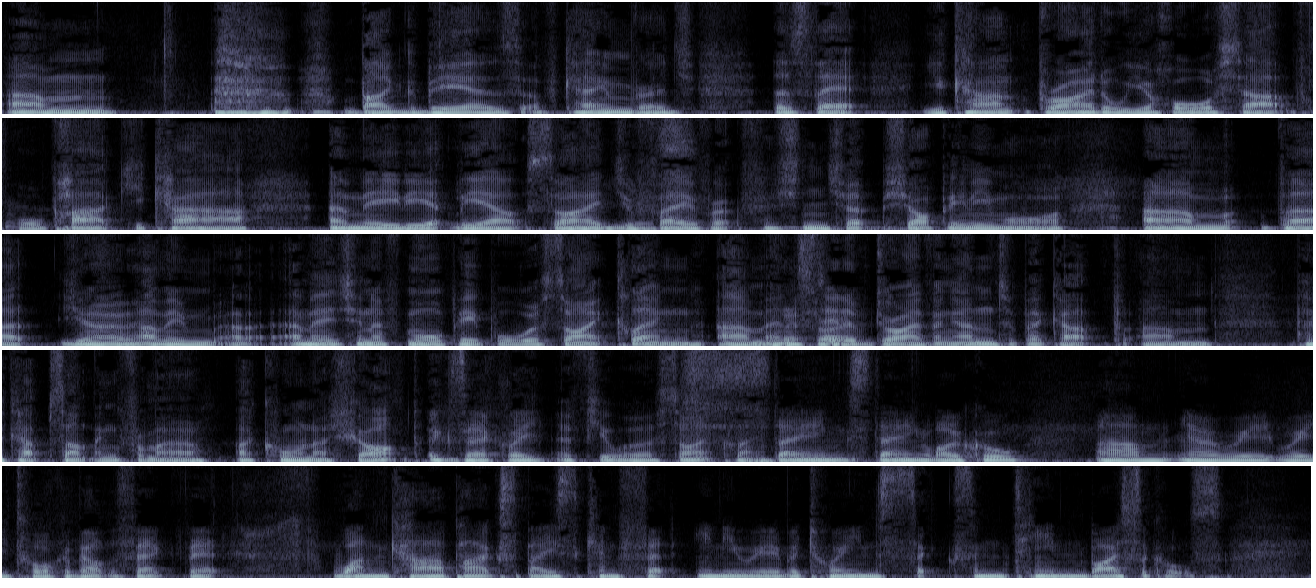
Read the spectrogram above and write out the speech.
um, bugbears of Cambridge is that you can't bridle your horse up or park your car immediately outside yes. your favourite fish and chip shop anymore. Um, but, you know, I mean, uh, imagine if more people were cycling um, instead right. of driving in to pick up. Um, pick up something from a, a corner shop. Exactly. If you were cycling. Staying staying local. Um, you know, we, we talk about the fact that one car park space can fit anywhere between six and ten bicycles,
